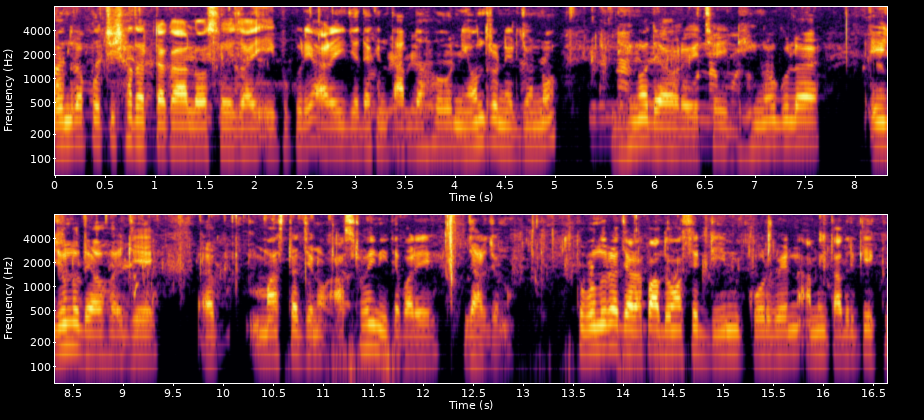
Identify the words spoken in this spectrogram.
বন্ধুরা, পঁচিশ হাজার টাকা লস হয়ে যায় এই পুকুরে। আর এই যে দেখেন, তাপদাহ নিয়ন্ত্রণের জন্য ঢিঙো দেওয়া রয়েছে। এই ঢিঙোগুলো, এই জন্য দেওয়া হয় যে মাছটা যেন আশ্রয় নিতে পারে যার জন্য। তো বন্ধুরা, যারা পাবদা মাছের ডিম করবেন, আমি তাদেরকে একটু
